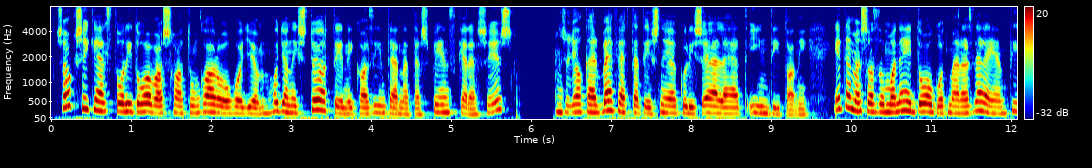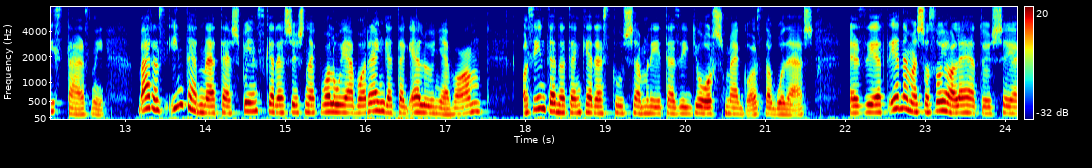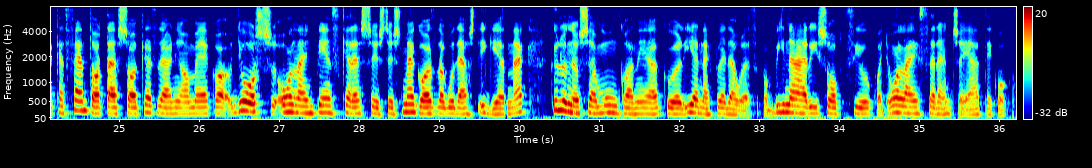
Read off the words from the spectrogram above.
Sok sikersztorit olvashatunk arról, hogy hogyan is történik az internetes pénzkeresés, és hogy akár befektetés nélkül is el lehet indítani. Érdemes azonban egy dolgot már az elején tisztázni. Bár az internetes pénzkeresésnek valójában rengeteg előnye van, az interneten keresztül sem létezik gyors meggazdagodás. Ezért érdemes az olyan lehetőségeket fenntartással kezelni, amelyek a gyors online pénzkeresést és meggazdagodást ígérnek, különösen munkanélkül, ilyenek például ezek a bináris opciók, vagy online szerencsejátékok.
